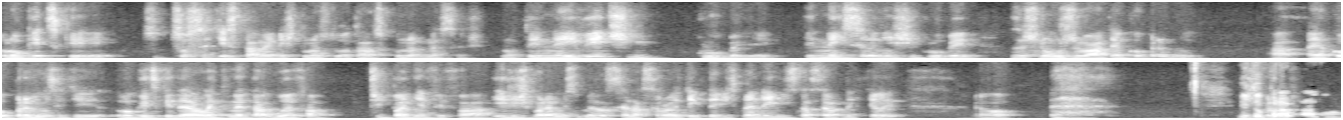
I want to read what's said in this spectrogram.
logicky, co, co se ti stane, když tuhle tu otázku nadneseš? No ty největší kluby, ty nejsilnější kluby, začnou řvát jako první. A, a jako první se ti logicky teda lekne ta UEFA, případně FIFA, i když my jsme zase nasrali ty, který jsme nejvíc nasrat nechtěli. Jo? Je to pravda, no.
